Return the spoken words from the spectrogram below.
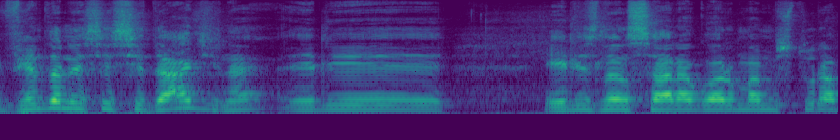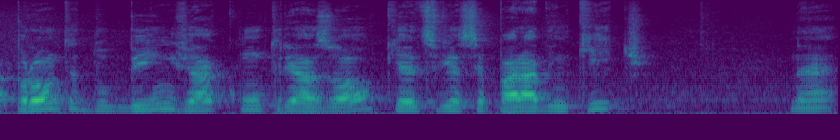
vendo a necessidade, né? Ele eles lançaram agora uma mistura pronta do BIM já com triazol, que antes vinha separado em kit, né?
